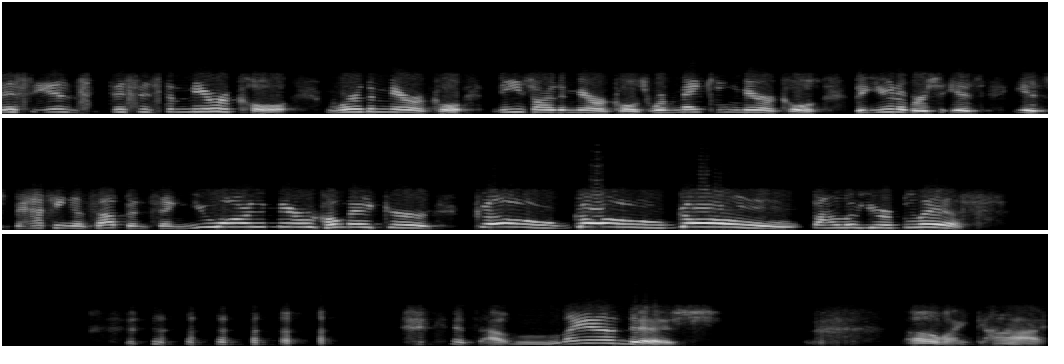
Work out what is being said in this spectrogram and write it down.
this is this is the miracle. We're the miracle. These are the miracles. We're making miracles. The universe is is backing us up and saying you are the miracle maker. Go go go. Follow your bliss it's outlandish Oh my gosh.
